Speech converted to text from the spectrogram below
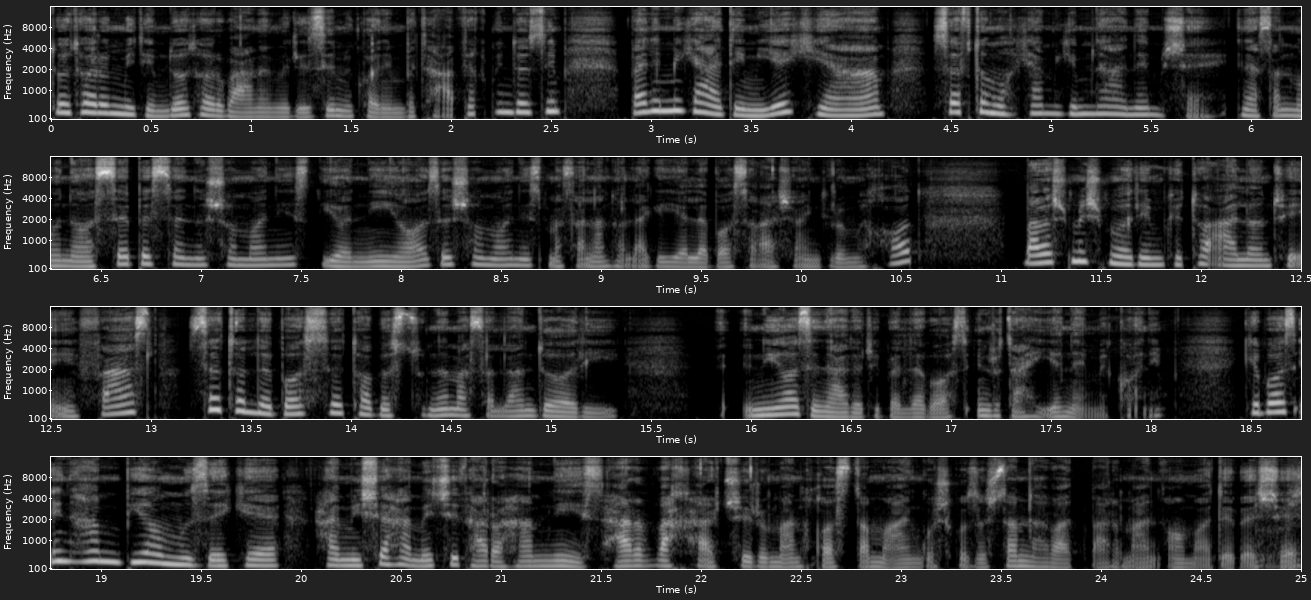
دو تا رو میدیم دو تا رو برنامه ریزی می‌کنیم به تعویق میندازیم ولی میگردیم یکی هم سفت و محکم میگیم نه نمیشه. این اصلا مناسب سن شما نیست یا نیاز شما نیست. مثلا حالا اگه یه لباس قشنگی رو می‌خواد براش میشماریم که تو الان توی این فصل سه تا لباس تابستونه مثلا داری. نیازی نداری به لباس. این رو تهیه نمی کنیم که باز این هم بیاموزه که همیشه همه چی فراهم نیست. هر وقت هر چی رو من خواستم و انگوش گذاشتم نباید برای من آماده بشه.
